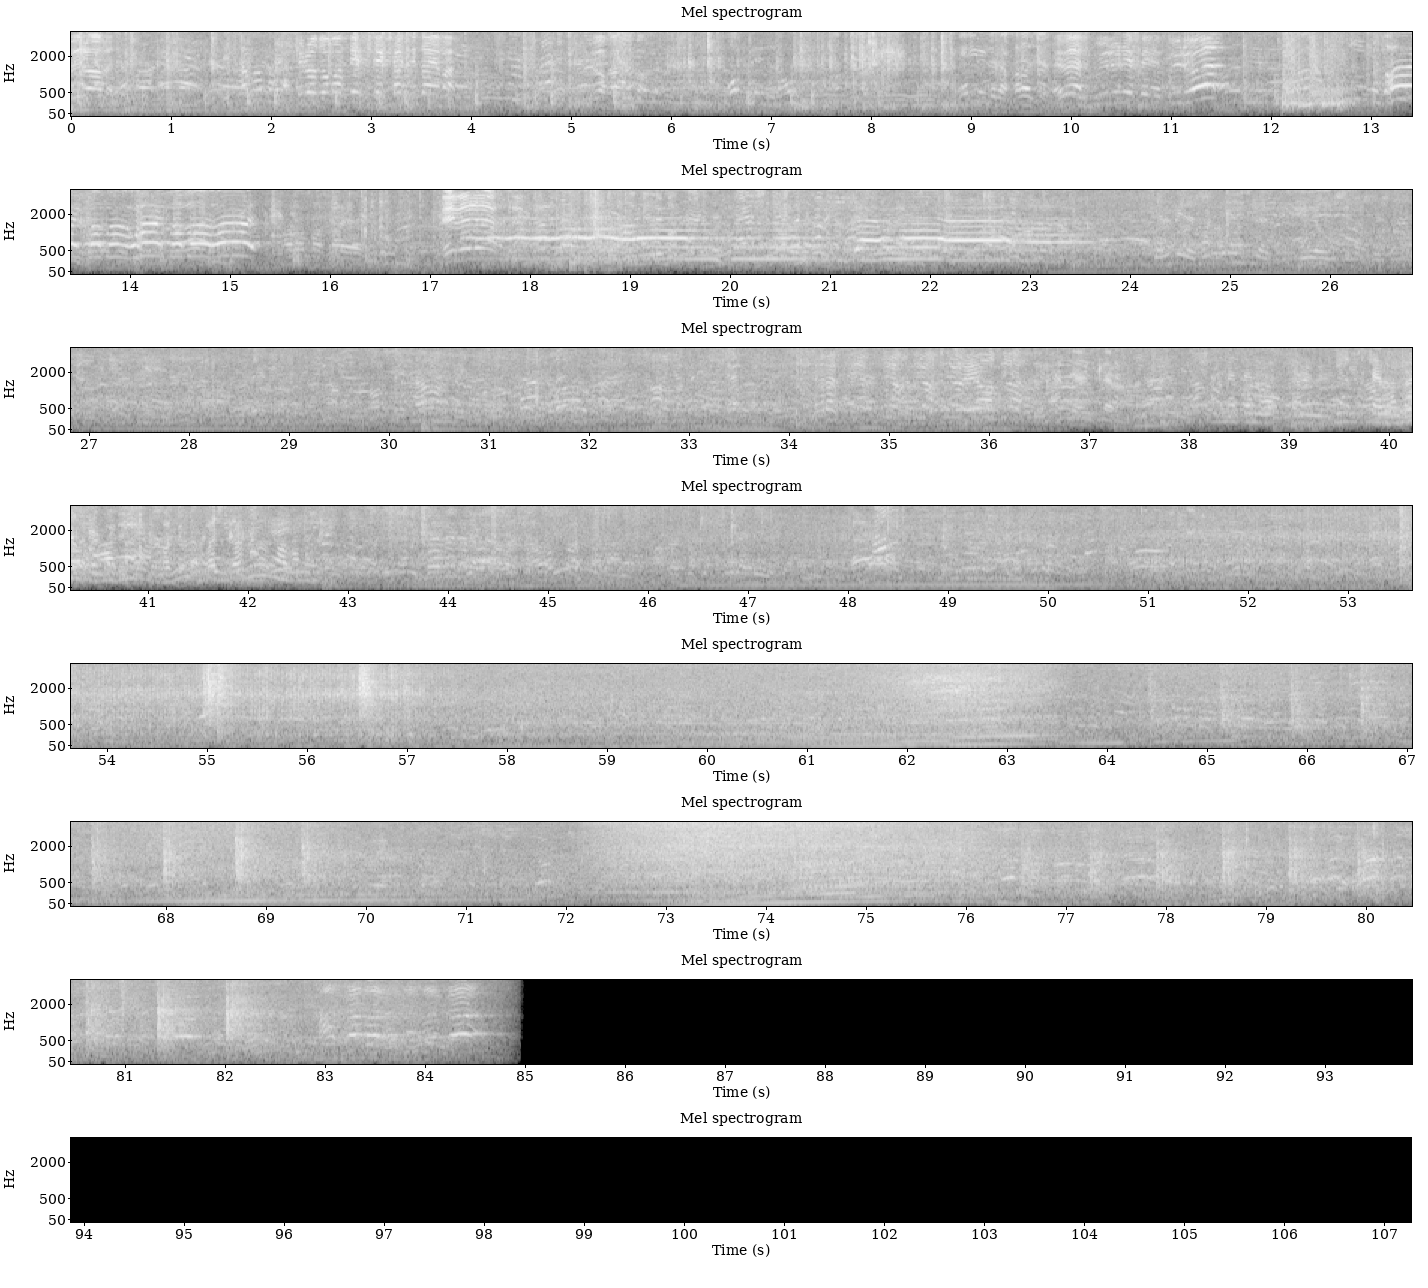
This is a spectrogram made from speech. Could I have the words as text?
Buyur abi. 3 kilo domates çek hacı dayıma. Yok hacı bak. 11 lira kalıcı. Evet buyurun efendim buyurun. Neden olsam sevmem. Başla.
